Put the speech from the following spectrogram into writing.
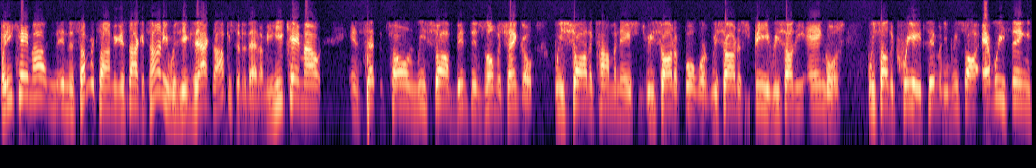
but he came out in, in the summertime against Nakatani was the exact opposite of that. I mean, he came out and set the tone. We saw vintage Lomachenko. We saw the combinations. We saw the footwork. We saw the speed. We saw the angles. We saw the creativity. We saw everything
